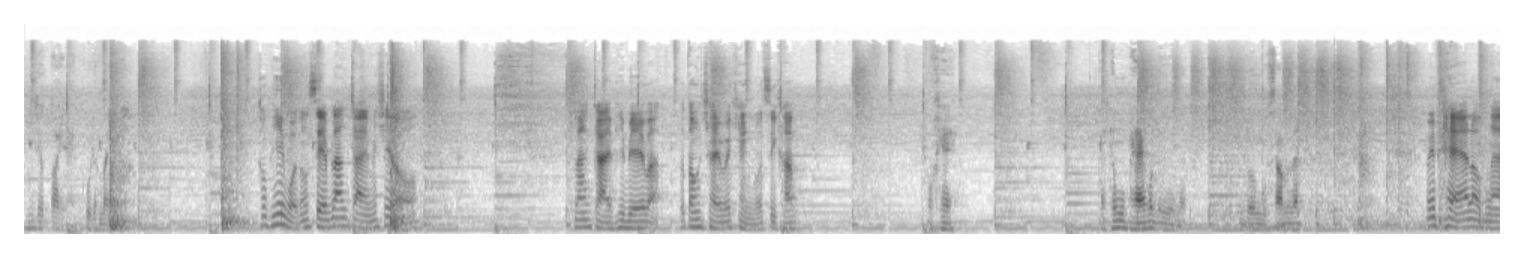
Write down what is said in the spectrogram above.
มึงจะต่อยแทนกูทำไมวะก็พี่บอกต้องเซฟร่างกายไม่ใช่หรอ ร่างกายพี่เบฟอะก็ต้องใช้ไว้แข่งรถสิครับ โอเค แต่ถ้ามึงแพ้คนอื่นอะมึงโดนกูซ้ำนะ ไม่แพ้หรอกนะ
